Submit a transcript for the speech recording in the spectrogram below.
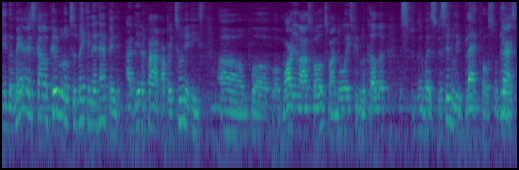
and the mayor is kind of pivotal to making that happen, Identify opportunities um, for, for marginalized folks, minorities, people of color, but specifically black folks because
